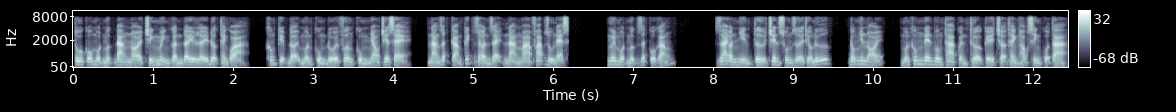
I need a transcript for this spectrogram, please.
Tu cô một mực đang nói chính mình gần đây lấy được thành quả không kịp đợi muốn cùng đối phương cùng nhau chia sẻ, nàng rất cảm kích dần dạy nàng mà pháp dù nes ngươi một mực rất cố gắng. Giai ẩn nhìn từ trên xuống dưới thiếu nữ, đống nhiên nói, muốn không nên buông tha quyền thừa kế trở thành học sinh của ta.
